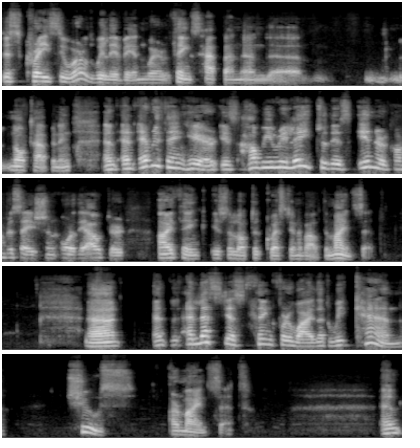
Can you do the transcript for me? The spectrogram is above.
this crazy world we live in where things happen and uh, not happening. And and everything here is how we relate to this inner conversation or the outer i think is a lot of question about the mindset. And and and let's just think for a while that we can choose our mindset. And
